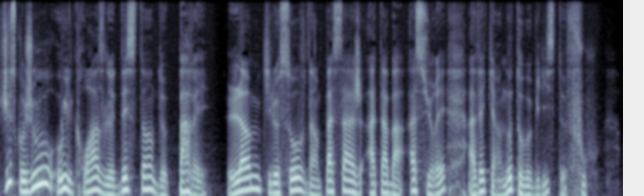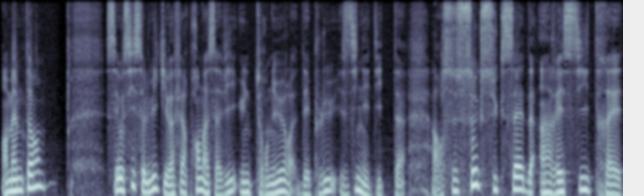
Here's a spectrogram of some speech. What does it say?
jusqu'au jour où il croise le destin de Paré, l'homme qui le sauve d'un passage à tabac assuré avec un automobiliste fou. En même temps, c'est aussi celui qui va faire prendre à sa vie une tournure des plus inédites. Alors ce, ce succède un récit très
